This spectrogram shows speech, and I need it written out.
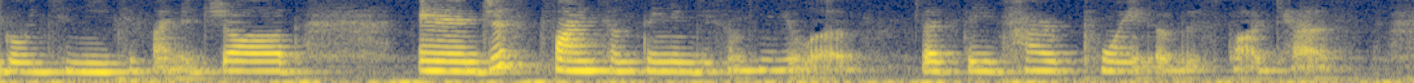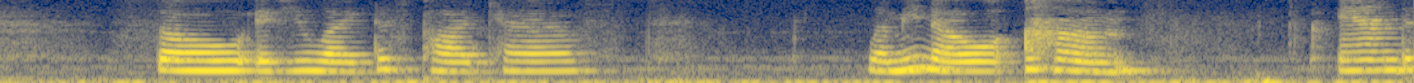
going to need to find a job and just find something and do something you love. That's the entire point of this podcast. So if you like this podcast, let me know. Um, and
